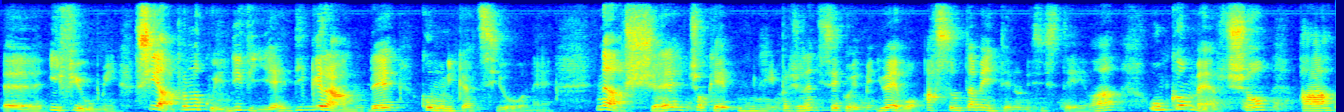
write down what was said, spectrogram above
eh, i fiumi, si aprono quindi vie di grande comunicazione. Nasce ciò che nei precedenti secoli del Medioevo assolutamente non esisteva, un commercio a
